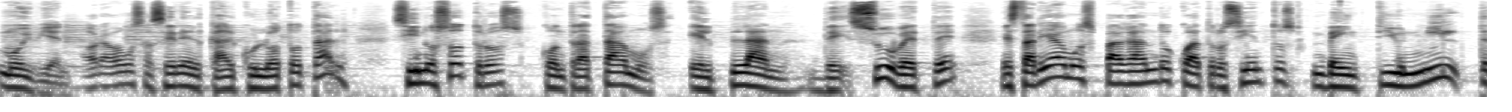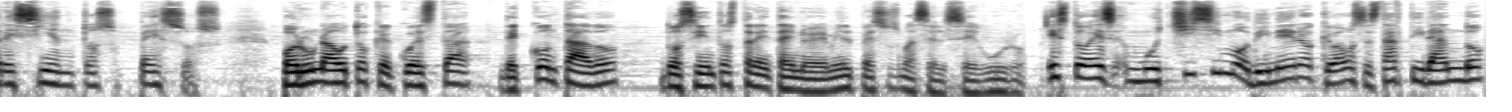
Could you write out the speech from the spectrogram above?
Muy bien, ahora vamos a hacer el cálculo total. Si nosotros contratamos el plan de Súbete, estaríamos pagando 421.300 pesos por un auto que cuesta de contado 239 mil pesos más el seguro. Esto es muchísimo dinero que vamos a estar tirando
